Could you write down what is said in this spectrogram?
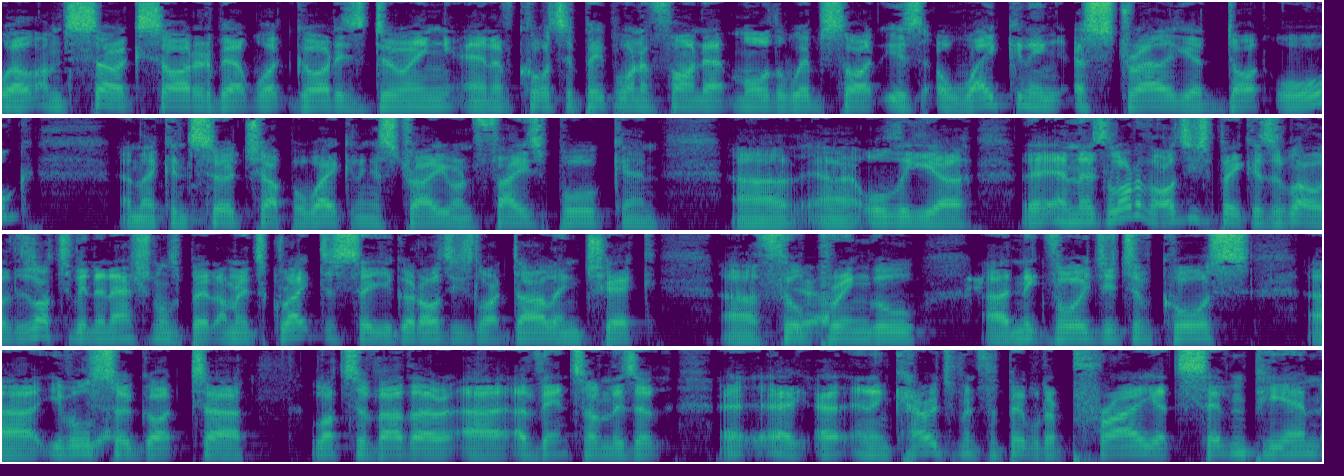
Well, I'm so excited about what God is doing. And of course, if people want to find out more, the website is awakeningaustralia.org and they can search up Awakening Australia on Facebook and uh, uh, all the uh, and there's a lot of Aussie speakers as well. There's lots of internationals, but I mean it's great to see you've got Aussies like Darlene Zschech, uh, Phil Yeah. Pringle, uh, Nick Vujicic, of course. Uh, you've also got. Lots of other uh, events on. There's a, a, a, an encouragement for people to pray at 7 p.m.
